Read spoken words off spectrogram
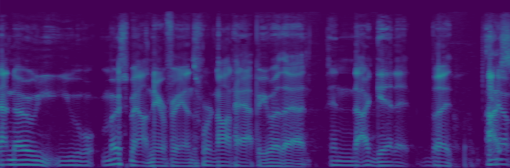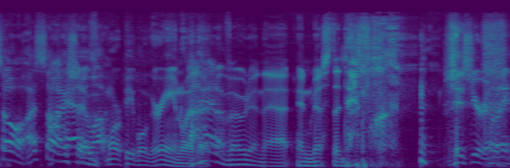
I know you. Most Mountaineer fans were not happy with that, and I get it. But I know, saw I saw I actually a lot more people agreeing with I it. had a vote in that and missed the deadline. Did you really?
